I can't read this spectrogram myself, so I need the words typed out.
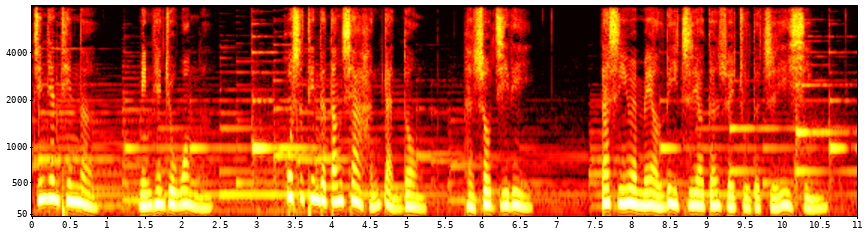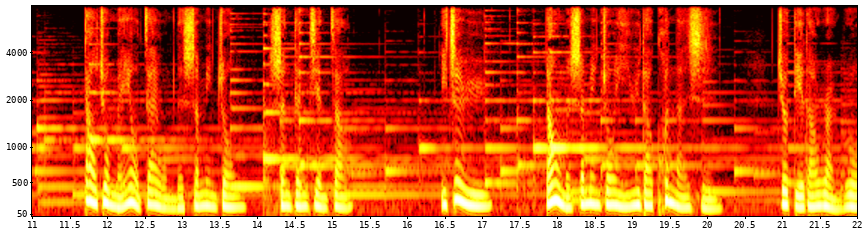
今天听了，明天就忘了；或是听的当下很感动，很受激励，但是因为没有立志要跟随主的旨意行，道就没有在我们的生命中。生根建造，以至于当我们生命中一遇到困难时，就跌倒软弱，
